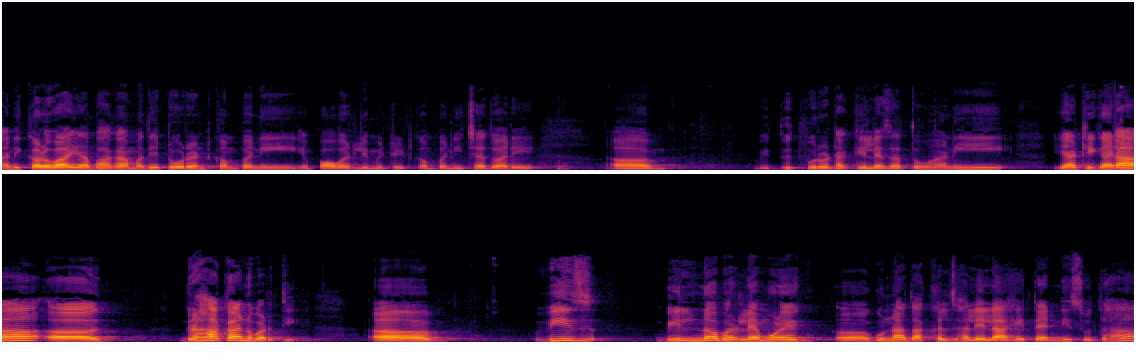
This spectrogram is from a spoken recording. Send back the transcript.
आणि कळवा या भागामध्ये टोरंट कंपनी पॉवर लिमिटेड कंपनीच्याद्वारे विद्युत पुरवठा केला जातो. आणि या ठिकाणी ग्राहकांवरती वीज बिल न भरल्यामुळे गुन्हा दाखल झालेला आहे. त्यांनी सुद्धा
